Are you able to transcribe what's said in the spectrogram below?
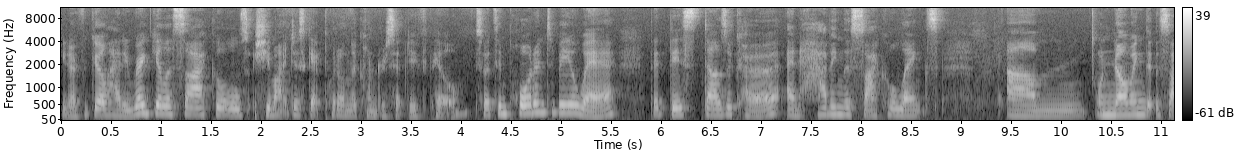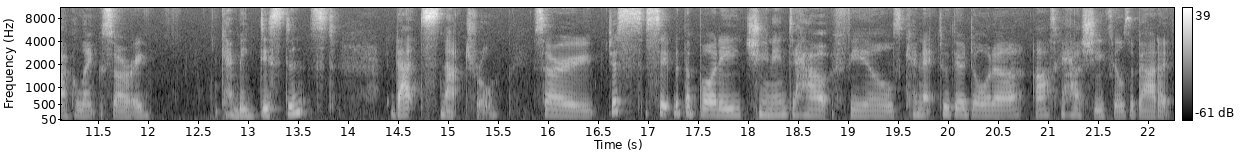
you know, if a girl had irregular cycles, she might just get put on the contraceptive pill. So, it's important to be aware that this does occur and having the cycle lengths um, or knowing that the cycle length, sorry, can be distanced, that's natural. So just sit with the body, tune into how it feels, connect with your daughter, ask her how she feels about it,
